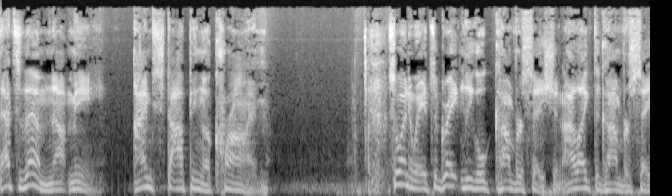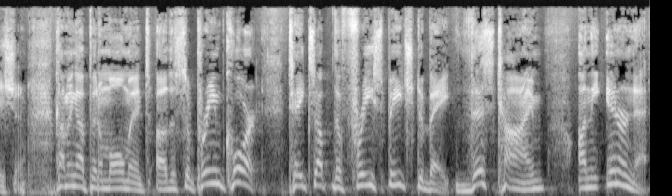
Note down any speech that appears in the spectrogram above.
that's them, not me. I'm stopping a crime. So anyway, it's a great legal conversation. I like the conversation. Coming up in a moment, uh, the Supreme Court takes up the free speech debate, this time on the internet.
